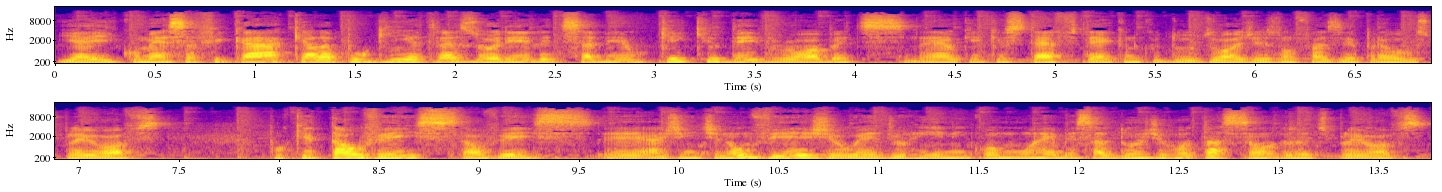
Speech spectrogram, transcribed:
E aí começa a ficar aquela pulguinha atrás da orelha de saber o que, que o Dave Roberts, né, o que, que o staff técnico dos Dodgers vão fazer para os playoffs. Porque talvez, talvez é, a gente não veja o Andrew Heaney como um arremessador de rotação durante os playoffs.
